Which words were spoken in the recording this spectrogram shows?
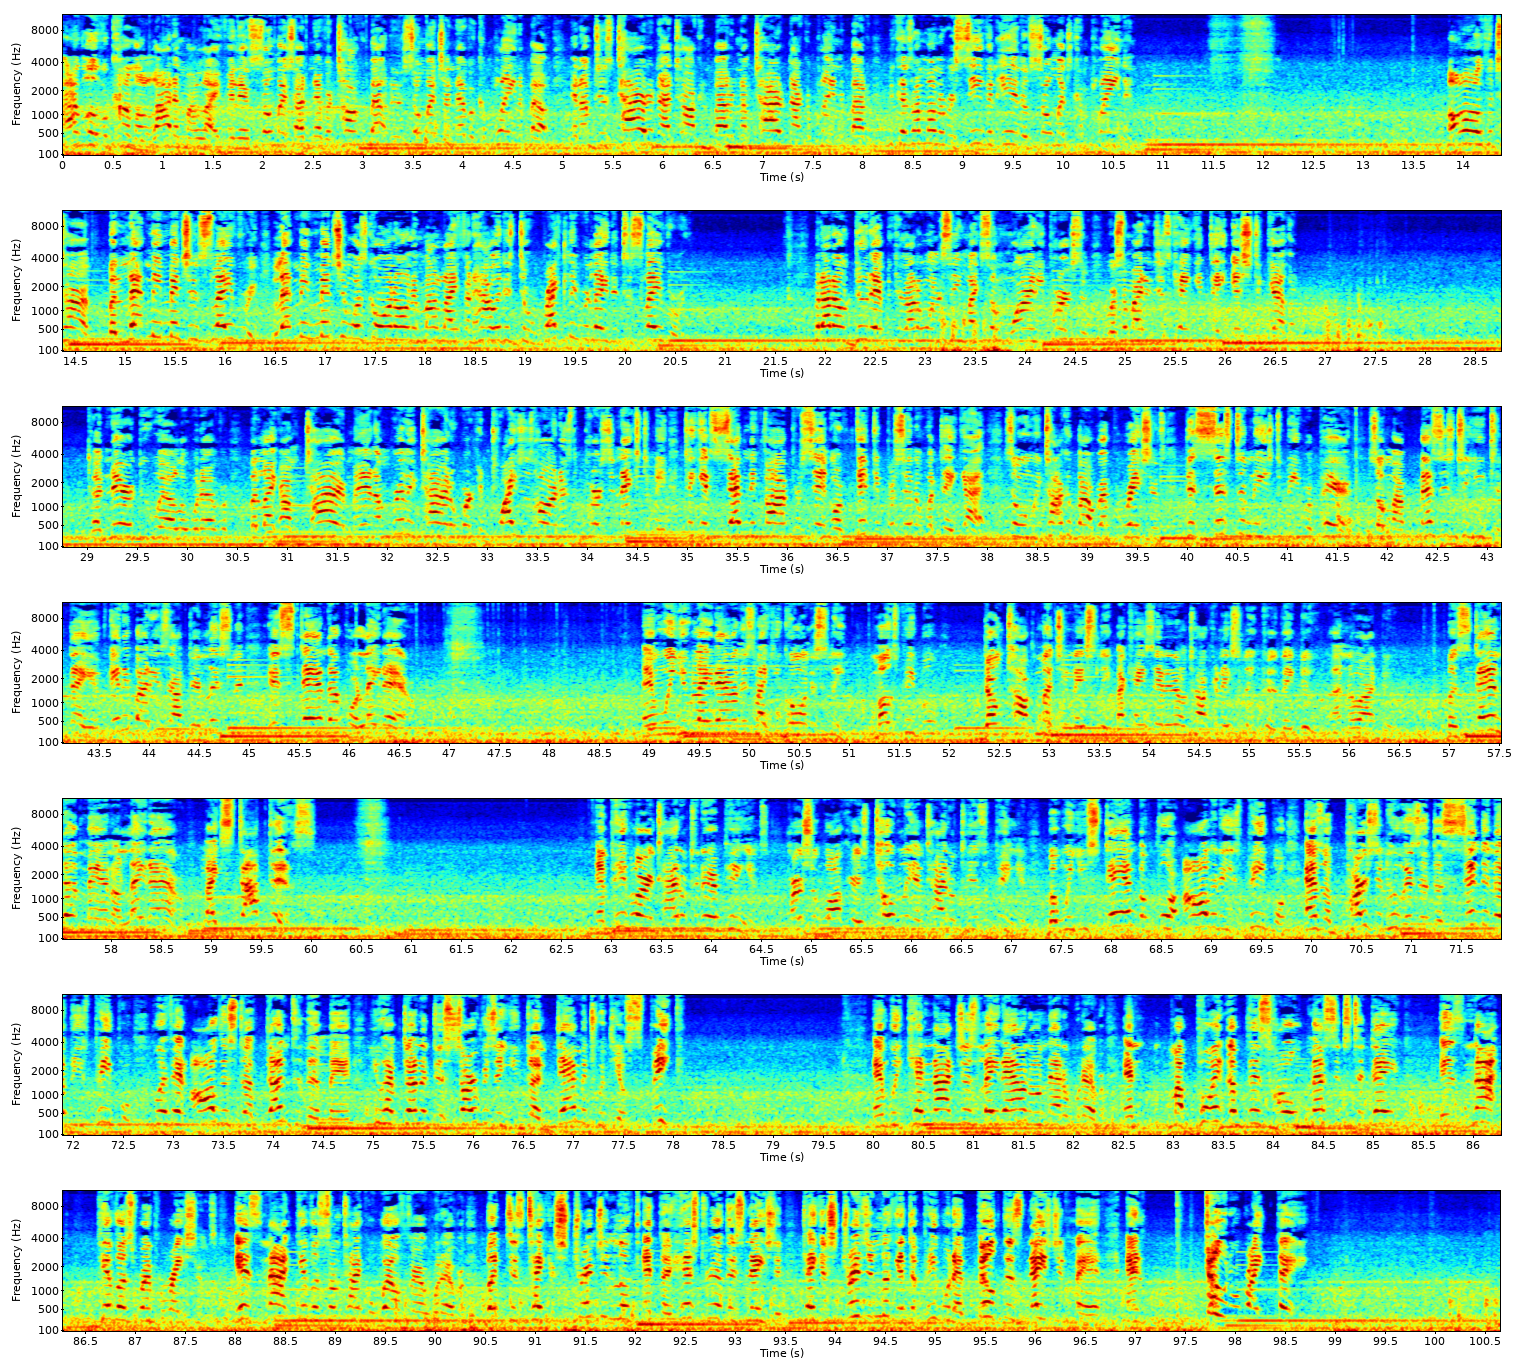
I've overcome a lot in my life, and there's so much I've never talk about, and there's so much I never complain about. And I'm just tired of not talking about it, and I'm tired of not complaining about it because I'm on the receiving end of so much complaining all the time. But let me mention slavery. Let me mention what's going on in my life and how it is directly related to slavery. But I don't do that because I don't want to seem like some whiny person where somebody just can't get their ish together a ne'er do well or whatever. But like, I'm tired, man. I'm really tired of working twice as hard as the person next to me to get 75% or 50% of what they got. So when we talk about reparations, this system needs to be repaired. So my message to you today, if anybody is out there listening, is stand up or lay down. And when you lay down, it's like you going to sleep. Most people don't talk much in their sleep. I can't say they don't talk in their sleep because they do. I know I do. But stand up, man, or lay down. Like, stop this. And people are entitled to their opinions. Herschel Walker is totally entitled to his opinion. But when you stand before all of these people as a person who is a descendant of these people who have had all this stuff done to them, man, you have done a disservice and you've done damage with your speak. And we cannot just lay down on that or whatever. And my point of this whole message today is not give us reparations. It's not give us some type of welfare or whatever, but just take a stringent look at the history of this nation. Take a stringent look at the people that built this nation, man, and do the right thing.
